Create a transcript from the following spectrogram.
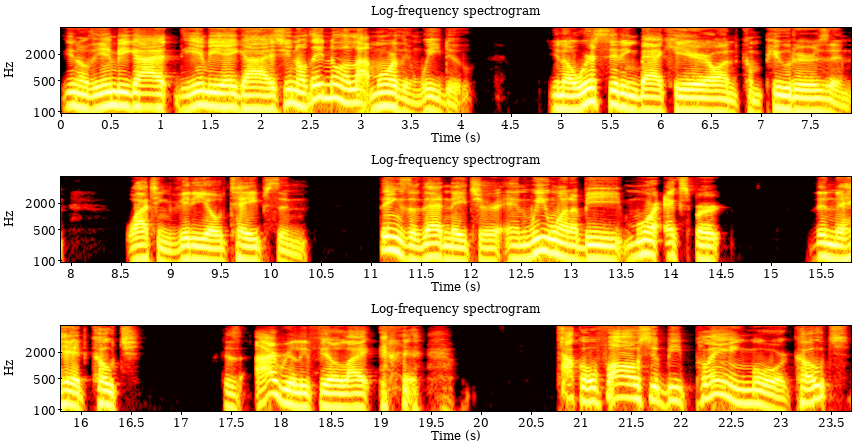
You know, the NBA guy, the NBA guys, you know, they know a lot more than we do. You know, we're sitting back here on computers and watching videotapes and things of that nature, and we want to be more expert than the head coach because I really feel like Taco Fall should be playing more, coach.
